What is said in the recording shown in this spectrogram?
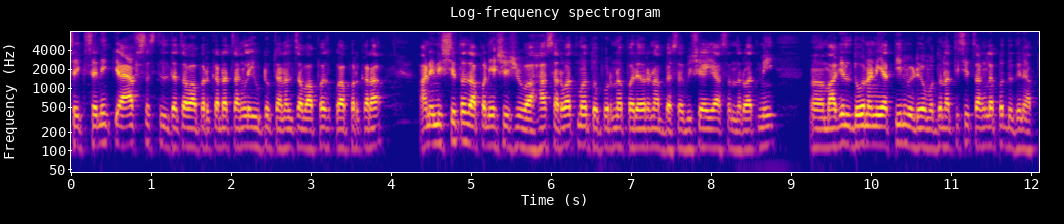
शैक्षणिक ॲप्स असतील त्याचा वापर करा चांगले यूट्यूब चॅनलचा वापर वापर करा. आणि निश्चितच आपण यशस्वी व्हा. हा सर्वात महत्त्वपूर्ण पर्यावरण अभ्यासाविषय या संदर्भात मी मागील दोन आणि या तीन व्हिडिओमधून अतिशय चांगल्या पद्धतीने आप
